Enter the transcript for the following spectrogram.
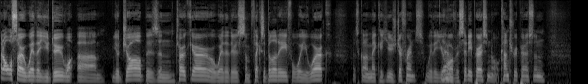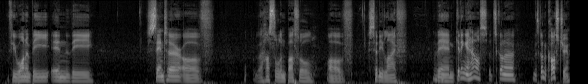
And also whether you do want um, your job is in Tokyo or whether there's some flexibility for where you work. That's going to make a huge difference. Whether you're Yeah. more of a city person or a country person, if you want to be in the center of the hustle and bustle of city life, Mhm. then getting a house it's gonna it's gonna cost you.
